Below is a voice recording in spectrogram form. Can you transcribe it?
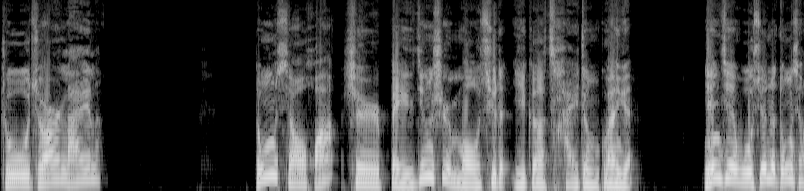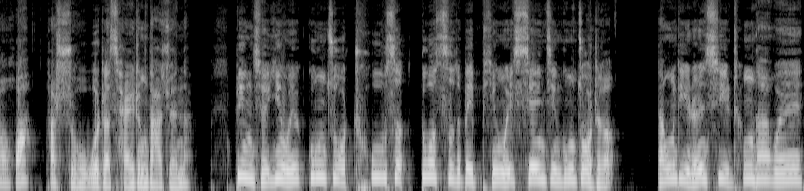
主角来了。董小华是北京市某区的一个财政官员，年近五旬的董小华，他手握着财政大权呢，并且因为工作出色，多次的被评为先进工作者，当地人戏称他为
